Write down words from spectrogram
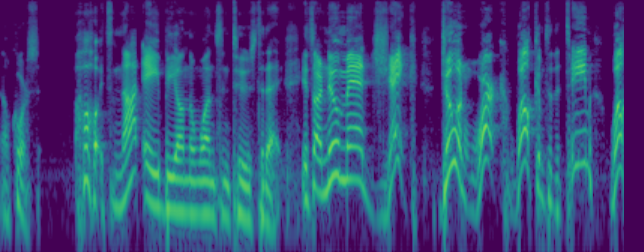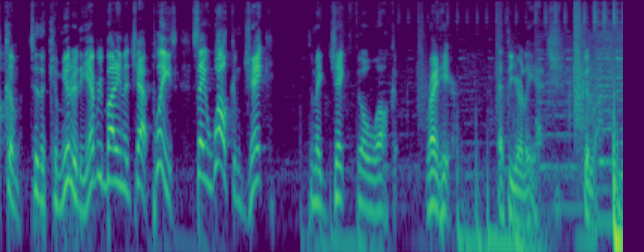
And of course, oh, it's not AB on the ones and twos today. It's our new man, Jake, doing work. Welcome to the team. Welcome to the community. Everybody in the chat, please say welcome, Jake, to make Jake feel welcome right here at the early edge. Good luck.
